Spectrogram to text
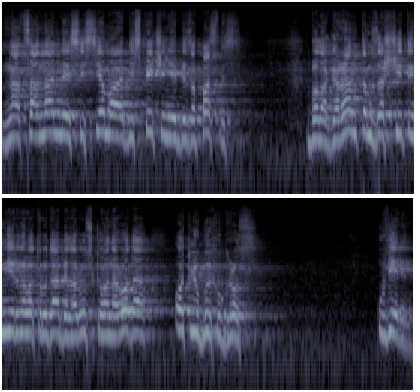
национальная система обеспечения безопасности была гарантом защиты мирного труда белорусского народа от любых угроз. Уверен,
